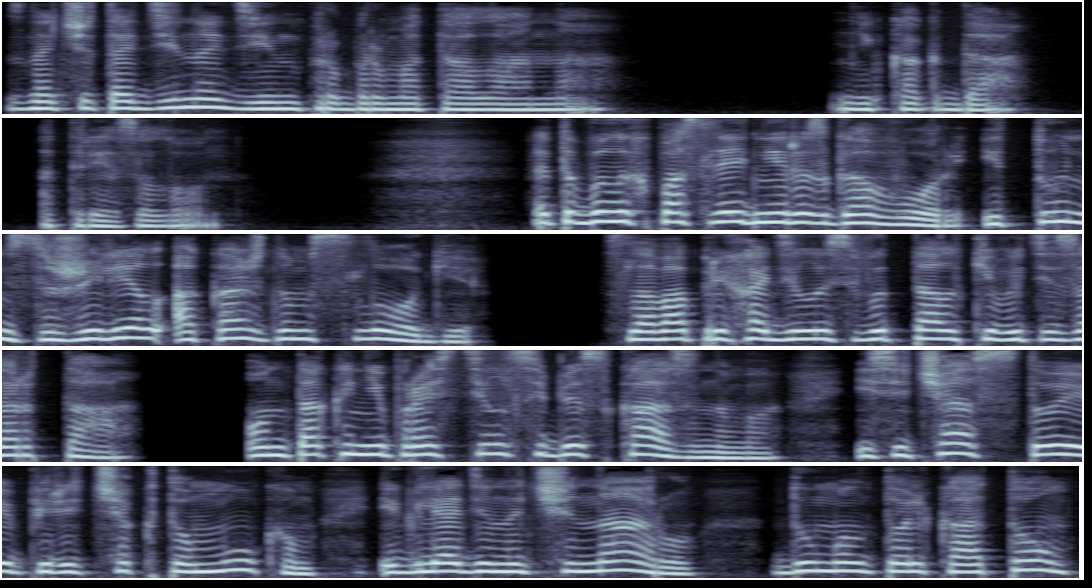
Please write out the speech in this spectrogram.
«Значит, один-один», — пробормотала она. «Никогда», — отрезал он. Это был их последний разговор, и Тунь сожалел о каждом слоге. Слова приходилось выталкивать изо рта. Он так и не простил себе сказанного, и сейчас, стоя перед Чактомуком и глядя на Чинару, думал только о том,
